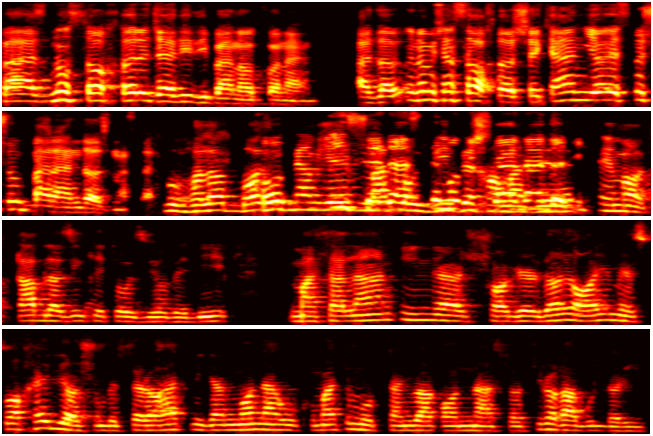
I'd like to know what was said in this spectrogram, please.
و از نو ساختار جدیدی بنا کنن. از اونا میشن ساختار شکن یا اسمشون برانداز مثلا. خب حالا باز خب، اینم یه این سه دسته ما بیشتر نداریم. اماد قبل از اینکه توضیح بدی مثلا این شاگردای آقای مصباح خیلی هاشون به صراحت میگن ما نه حکومت مبتنی بر قانون اساسی رو قبول داریم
